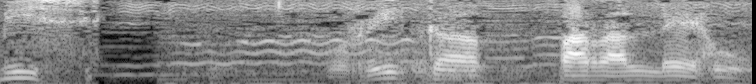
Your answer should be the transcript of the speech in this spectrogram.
Miss Rica Paralejo.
